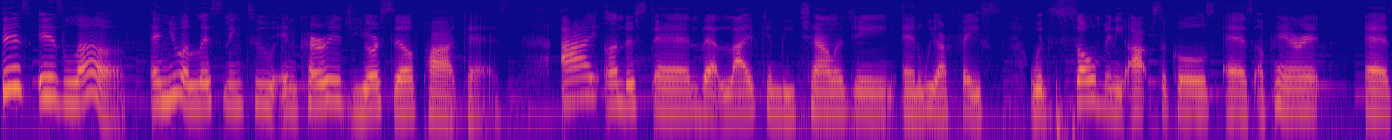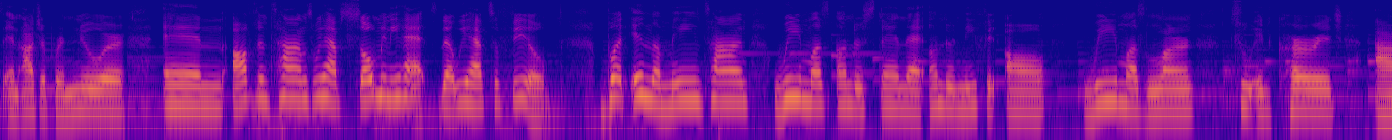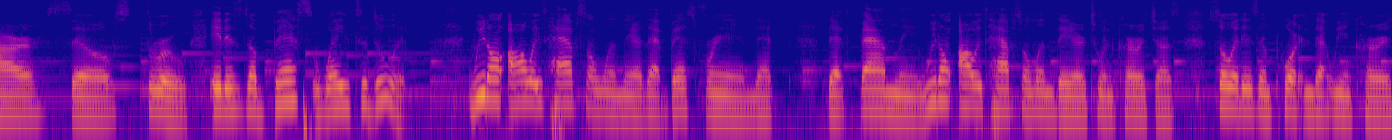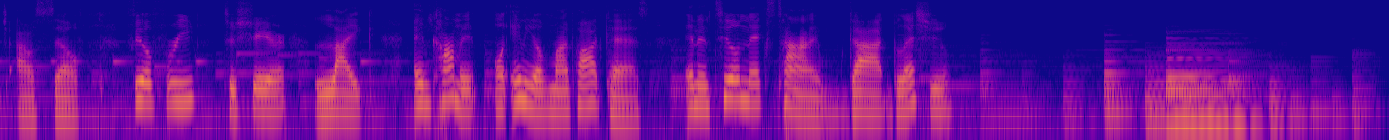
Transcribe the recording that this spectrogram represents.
This is love, and you are listening to Encourage Yourself podcast. I understand that life can be challenging and we are faced with so many obstacles as a parent, as an entrepreneur, and oftentimes we have so many hats that we have to fill. But in the meantime, we must understand that underneath it all, we must learn to encourage ourselves through. It is the best way to do it. We don't always have someone there, that best friend, that that family. We don't always have someone there to encourage us. So it is important that we encourage ourselves. Feel free to share, like, and comment on any of my podcasts. And until next time, God bless you.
